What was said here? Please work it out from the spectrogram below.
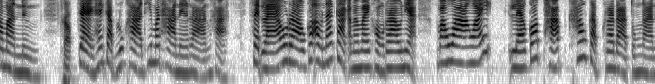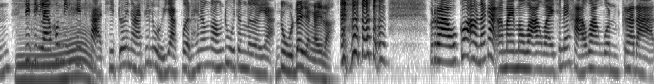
ประมาณหนึ่งครับแจกให้กับลูกค้าที่มาทานในร้านค่ะ เสร็จแล้วเราก็เอาหน้ากากอนามัยของเราเนี่ยมาวางไว้แล้วก็พับเข้ากับกระดาษตรงนั้นอืมจริง ๆ แล้วเขามีคลิปสาธิตด้วยนะพี่หลุยอยากเปิดให้น้องๆดูจังเลยอะ ดูได้ยังไงล่ะ เราก็เอาหน้ากากอนามัยมาวางไว้ใช่ไหมคะ วางบนกระดาษ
